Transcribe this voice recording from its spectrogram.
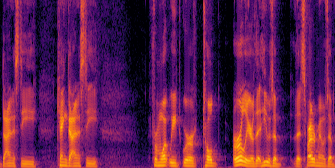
Dynasty, Kang Dynasty. From what we were told earlier, that he was a that Spider Man was a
